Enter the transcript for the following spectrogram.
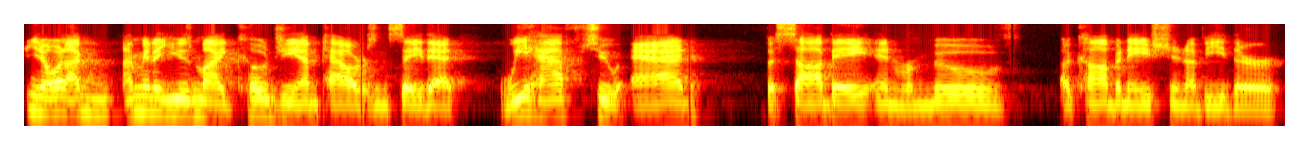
you know what, I'm I'm gonna use my co-GM powers and say that we have to add Basabe and remove a combination of either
